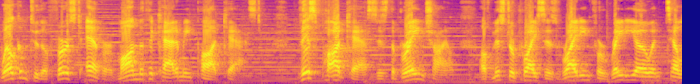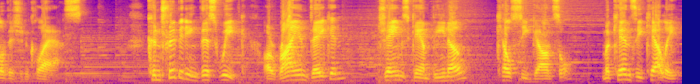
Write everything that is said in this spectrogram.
Welcome to the first ever Monmouth Academy podcast. This podcast is the brainchild of Mr. Price's writing for radio and television class. Contributing this week are Ryan Dakin, James Gambino, Kelsey Gonsel, Mackenzie Kelly,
